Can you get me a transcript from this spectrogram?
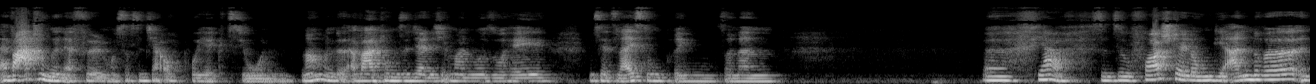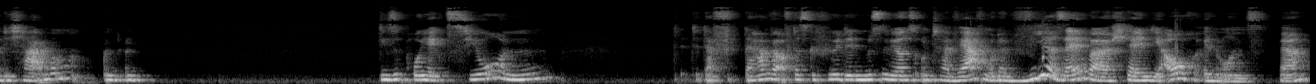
Erwartungen erfüllen muss. Das sind ja auch Projektionen. Ne? Und Erwartungen sind ja nicht immer nur so, hey, muss jetzt Leistung bringen, sondern äh, ja, sind so Vorstellungen, die andere in dich haben und, und diese Projektionen, da, da haben wir oft das Gefühl, denen müssen wir uns unterwerfen oder wir selber stellen die auch in uns, ja.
